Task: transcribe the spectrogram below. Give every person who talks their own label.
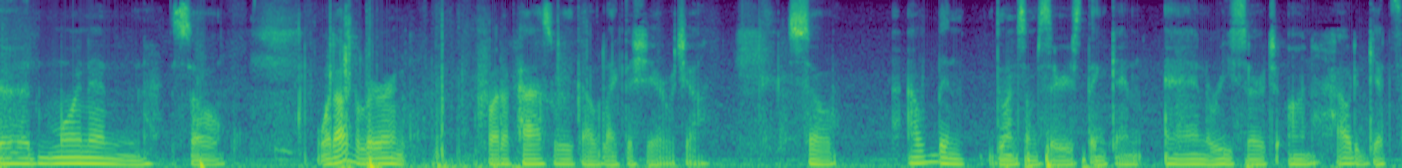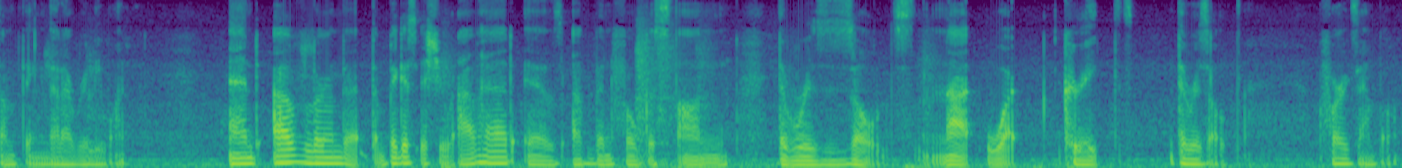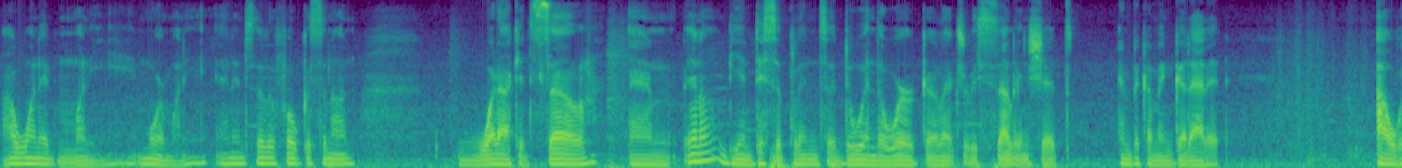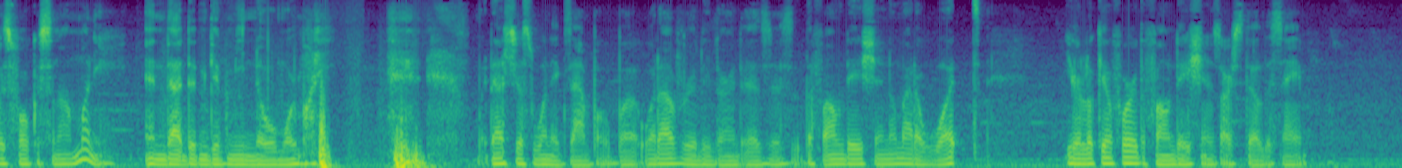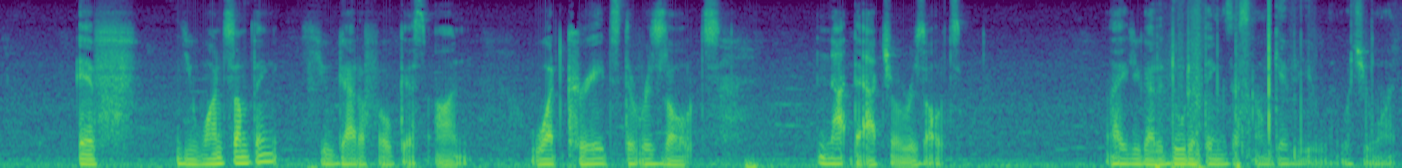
Speaker 1: Good morning. So, what I've learned for the past week, I would like to share with y'all. So, I've been doing some serious thinking and research on how to get something that I really want. And I've learned that the biggest issue I've had is I've been focused on the results, not what creates the result. For example, I wanted money more money. And instead of focusing on what I could sell and, you know, being disciplined to doing the work of actually selling shit and becoming good at it, I was focusing on money. And that didn't give me no more money. but that's just one example. But what I've really learned is just the foundation, no matter what you're looking for, the foundations are still the same. If you want something, you gotta focus on what creates the results, not the actual results. Like you gotta do the things that's gonna give you what you want.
